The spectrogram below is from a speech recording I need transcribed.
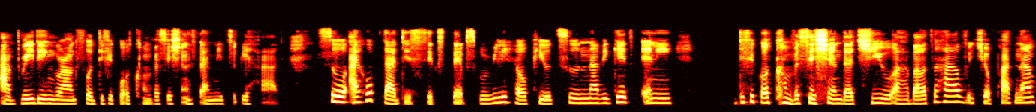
are breeding ground for difficult conversations that need to be had. So I hope that these six steps will really help you to navigate any difficult conversation that you are about to have with your partner.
